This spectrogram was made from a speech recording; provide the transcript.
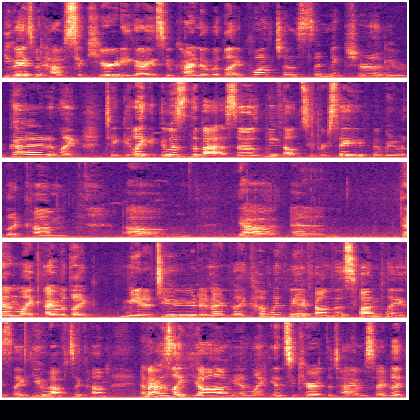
you guys would have security guys who kind of would like watch us and make sure that we were good and like take it. Like it was the best. So we felt super safe, and we would like come. Um, yeah, and then like I would like meet a dude and I'd be like, come with me, I found this fun place, like you have to come. And I was like young and like insecure at the time, so I'd be like,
